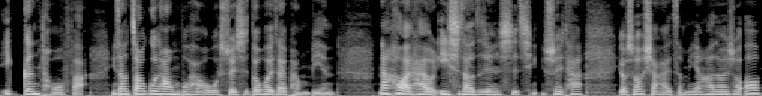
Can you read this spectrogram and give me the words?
一根头发，你只要照顾他们不好，我随时都会在旁边。那后来他有意识到这件事情，所以他有时候小孩怎么样，他都会说哦，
